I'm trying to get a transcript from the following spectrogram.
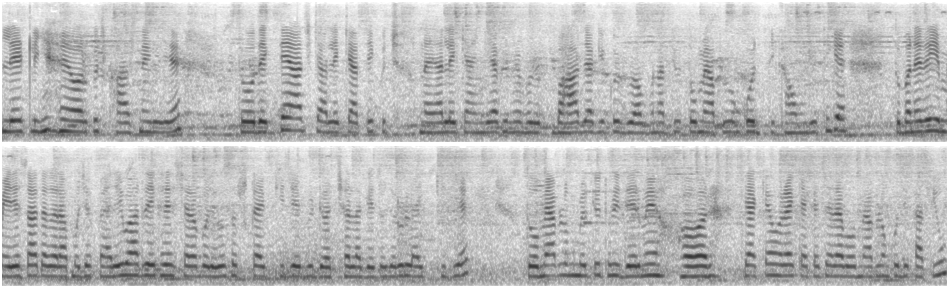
लेट लिए हैं और कुछ खास नहीं लिए। तो देखते हैं आज क्या लेके आते हैं, कुछ नया लेके आएँगे या फिर मैं बाहर जाके कोई ब्लॉग बनाती हूँ तो मैं आप लोगों को दिखाऊँगी, ठीक है? तो बने रहिए मेरे साथ। अगर आप मुझे पहली बार देख रहे हैं इस चैनल को, ज़रूर सब्सक्राइब कीजिए, वीडियो अच्छा लगे तो ज़रूर लाइक कीजिए। तो मैं आप लोगों को मिलती हूँ थोड़ी देर में, और क्या क्या हो रहा है क्या क्या चल रहा है वो मैं आप लोगों को दिखाती हूँ।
